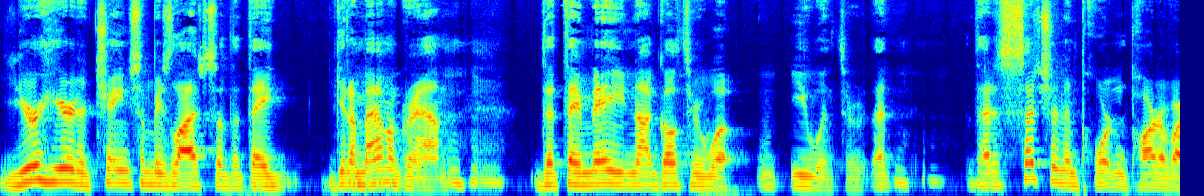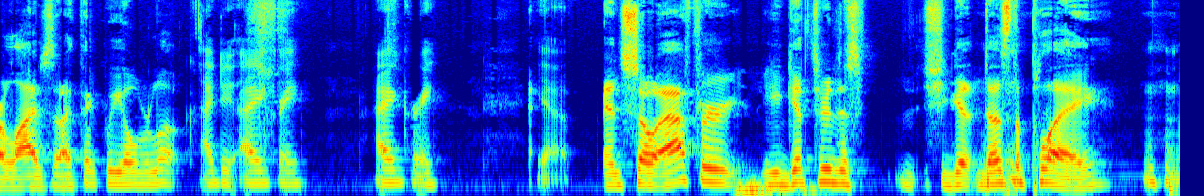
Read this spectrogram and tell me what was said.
You're here to change somebody's life so that they get a mammogram that they may not go through what you went through. That mm-hmm. that is such an important part of our lives that I think we overlook. I do. I agree. I agree. Yeah. And so after you get through this, she get does the play. Mm-hmm.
